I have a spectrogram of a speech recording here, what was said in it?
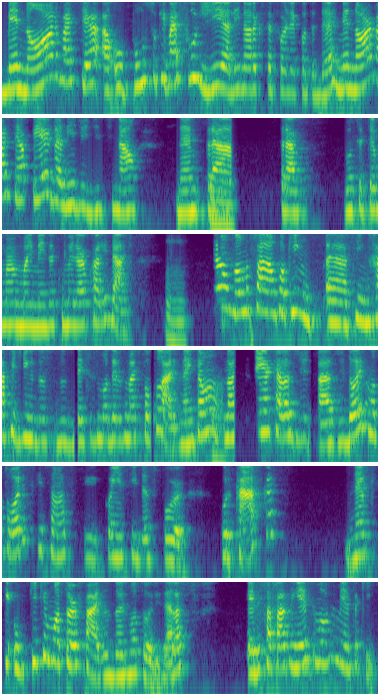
menor vai ser a, o pulso que vai fugir ali na hora que você for ler com o TDR, menor vai ser a perda ali de, de sinal, né, para uhum você ter uma, uma emenda com melhor qualidade. Uhum. Então, vamos falar um pouquinho, é, assim, rapidinho dos, dos, desses modelos mais populares, né? Então, nós tem aquelas de, as de dois motores, que são as que, conhecidas por, por casca, né? O, que, o que, que o motor faz, os dois motores? Elas, eles só fazem esse movimento aqui,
